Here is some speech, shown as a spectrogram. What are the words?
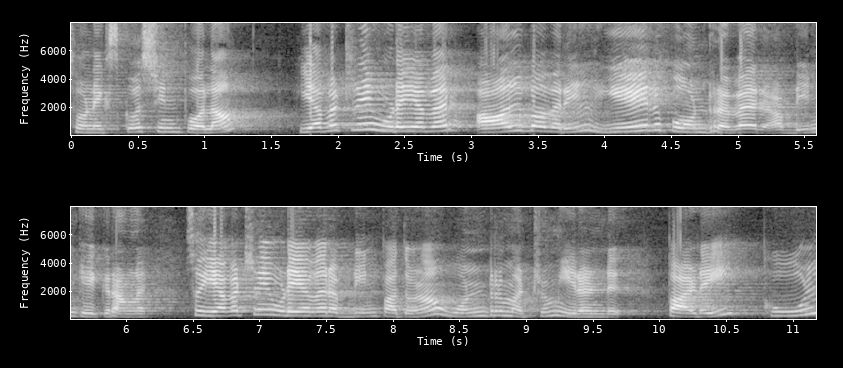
ஸோ நெக்ஸ்ட் கொஸ்டின் போலாம். எவற்றை உடையவர் ஆள்பவரில் ஏறு போன்றவர் அப்படின்னு கேட்குறாங்க ஸோ எவற்றை உடையவர் அப்படின்னு பார்த்தோம்னா ஒன்று மற்றும் இரண்டு. படை கூழ்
